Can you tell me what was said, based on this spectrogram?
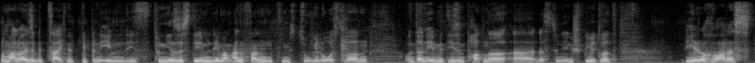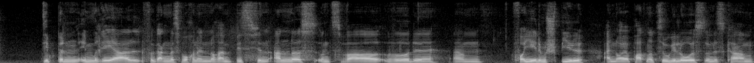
Normalerweise bezeichnet Dippen eben dieses Turniersystem, in dem am Anfang Teams zugelost werden und dann eben mit diesem Partner äh, das Turnier gespielt wird. Jedoch war das Dippen im Real vergangenes Wochenende noch ein bisschen anders. Und zwar wurde ähm, vor jedem Spiel ein neuer Partner zugelost und es kam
